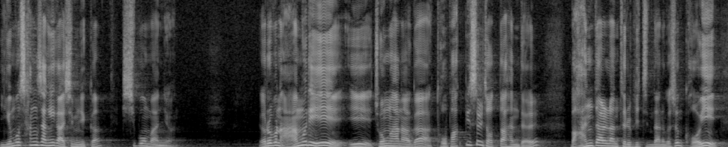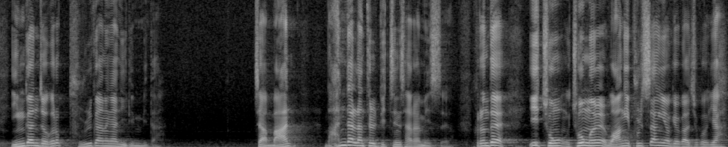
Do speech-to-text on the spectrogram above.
이게 뭐 상상이 가십니까? 15만 년. 여러분 아무리 이 종 하나가 도박빚을 졌다 한들 만 달란트를 빚진다는 것은 거의 인간적으로 불가능한 일입니다. 자, 만, 만 달란트를 빚진 사람이 있어요. 그런데 이 종, 종을 왕이 불쌍히 여겨가지고 야,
